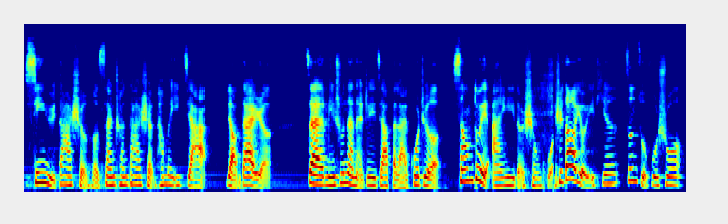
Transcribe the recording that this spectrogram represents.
新宇大婶和三川大婶他们一家两代人，在明叔奶奶这一家本来过着相对安逸的生活，直到有一天曾祖父说，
